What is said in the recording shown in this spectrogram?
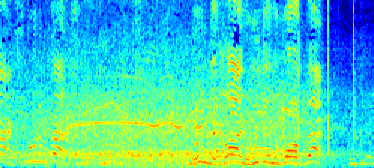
back, We're in Wing declining, We're getting the ball back.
